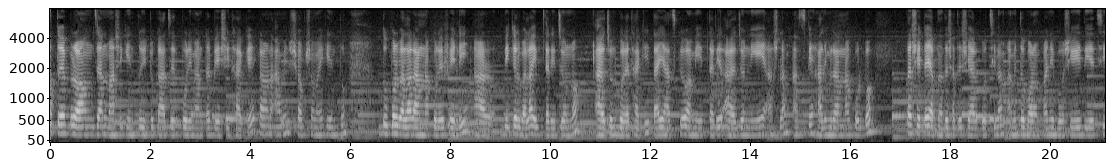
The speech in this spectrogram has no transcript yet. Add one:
অতএব রমজান মাসে কিন্তু একটু কাজের পরিমাণটা বেশি থাকে কারণ আমি সব সময় কিন্তু দুপুরবেলা রান্না করে ফেলি আর বিকেলবেলা ইফতারির জন্য আয়োজন করে থাকি, তাই আজকেও আমি ইফতারির আয়োজন নিয়েই আসলাম। আজকে হালিম রান্না করব, তা সেটাই আপনাদের সাথে শেয়ার করছিলাম। আমি তো গরম পানি বসিয়ে দিয়েছি।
